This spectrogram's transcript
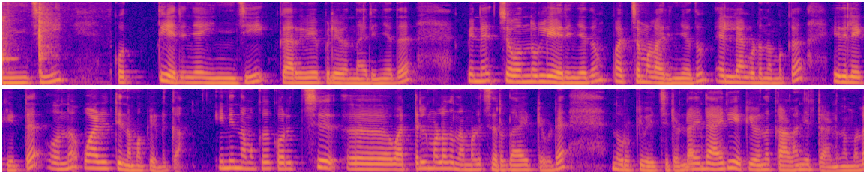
ഇഞ്ചി കൊത്തി അരിഞ്ഞ ഇഞ്ചി കറിവേപ്പില ഒന്ന് അരിഞ്ഞത് പിന്നെ ചുവന്നുള്ളി അരിഞ്ഞതും പച്ചമുളക് അരിഞ്ഞതും എല്ലാം കൂടെ നമുക്ക് ഇതിലേക്കിട്ട് ഒന്ന് വഴറ്റി നമുക്ക് എടുക്കാം. ഇനി നമുക്ക് കുറച്ച് വറ്റൽമുളക് നമ്മൾ ചെറുതായിട്ട് ഇവിടെ നുറുക്കി വെച്ചിട്ടുണ്ട്. അതിന്റെ അരിയൊക്കെ ഒന്ന് കളഞ്ഞിട്ടാണ് നമ്മൾ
